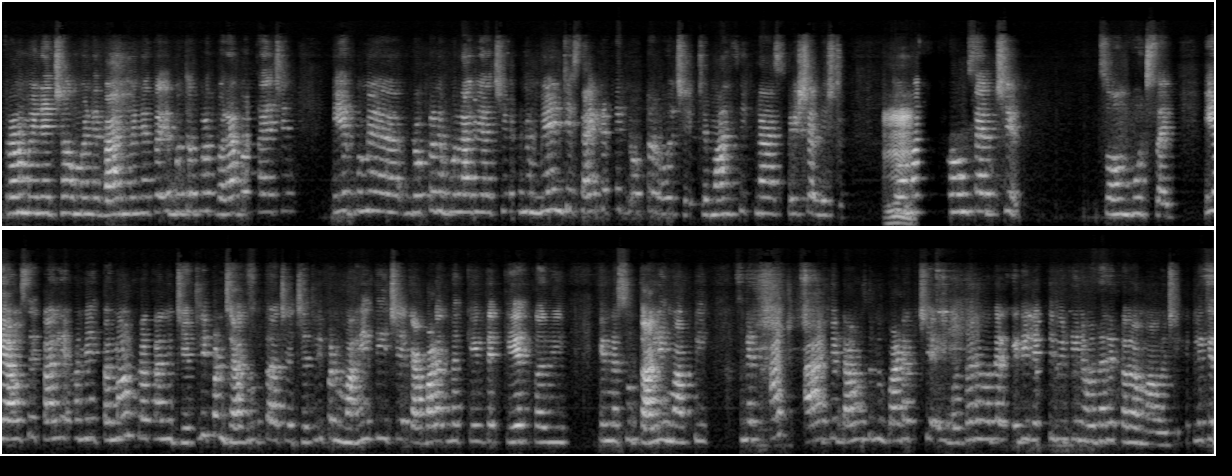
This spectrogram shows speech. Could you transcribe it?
ત્રણ મહિને છ મહિને બાર મહિને તો એ બધો ગ્રોથ બરાબર થાય છે. એ અમે ડોક્ટરને બોલાવ્યા છે અને મેન જે સાયકેટ્રિક ડોક્ટર હોય છે જે માનસિકના સ્પેશિયાલિસ્ટ સોમ સાહેબ છે સોમભૂત સાહેબ એ આવશે કાલે અને તમામ પ્રકારની જેટલી પણ જાગૃતતા છે જેટલી પણ માહિતી છે કે આ બાળકને કેવી રીતે કેર કરવી એમને શું તાલીમ આપવી અને ખાસ આ જે ડાઉન સિન્ડ્રોમ બાળક છે એ વધારે વધારે એડિલ એક્ટિવિટીને વધારે કરવામાં આવે છે એટલે કે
